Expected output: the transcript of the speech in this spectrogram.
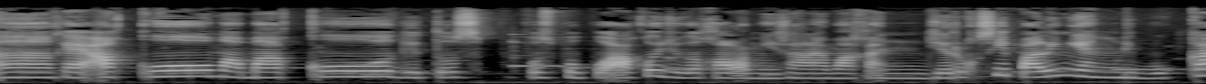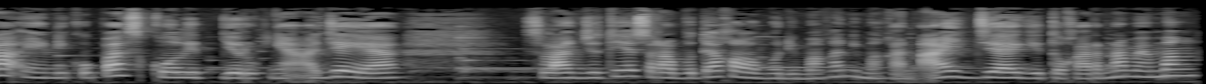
uh, kayak aku mamaku gitu sepupu-sepupu aku juga kalau misalnya makan jeruk sih paling yang dibuka yang dikupas kulit jeruknya aja ya selanjutnya serabutnya kalau mau dimakan dimakan aja gitu karena memang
